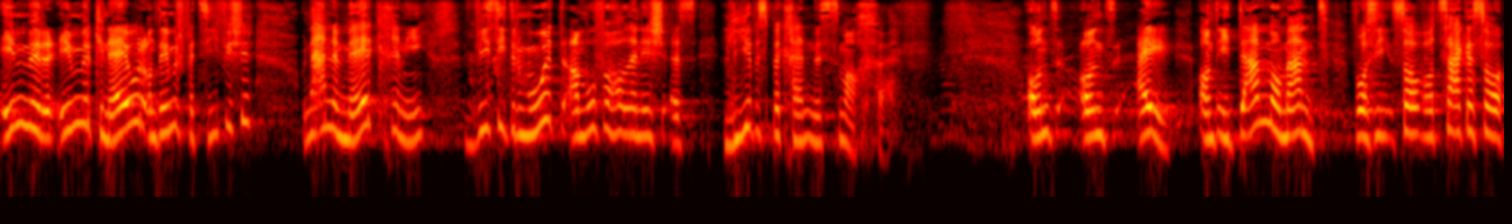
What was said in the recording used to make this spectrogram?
immer, immer genauer und immer spezifischer. Und dann merke ich, wie sie der Mut am Aufholen ist, ein Liebesbekenntnis zu machen. Und, und, ey, und in dem Moment, wo sie so, wo sagen so,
